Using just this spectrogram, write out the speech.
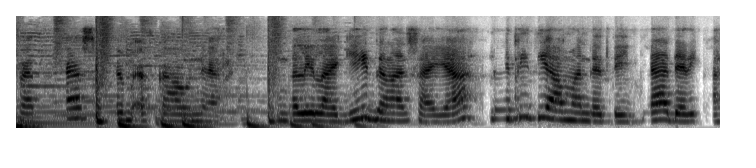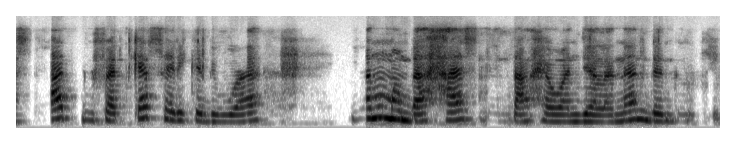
VetS MFK Uner. Kembali lagi dengan saya, Letitia Amanda Teja dari Kastat di Vetcast seri kedua yang membahas tentang hewan jalanan dan Turki.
